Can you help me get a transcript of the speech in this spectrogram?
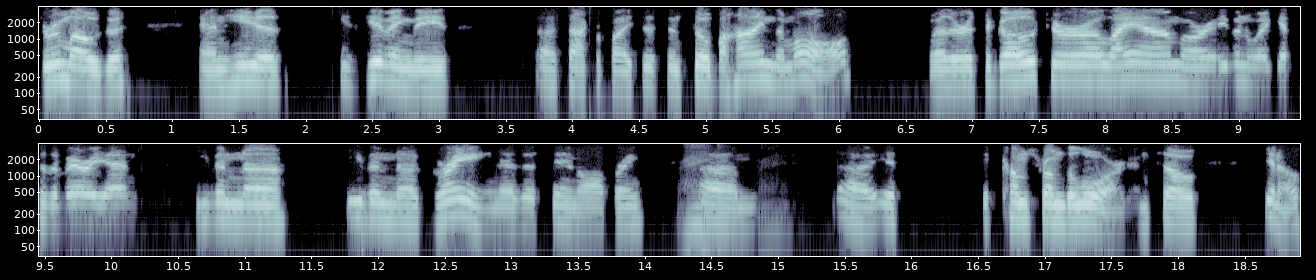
through Moses, and he is he's giving these uh, sacrifices. And so behind them all, whether it's a goat or a lamb, or even when we get to the very end, even uh, even uh, grain as a sin offering, right, um, right. Uh, it comes from the Lord. And so, you know,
